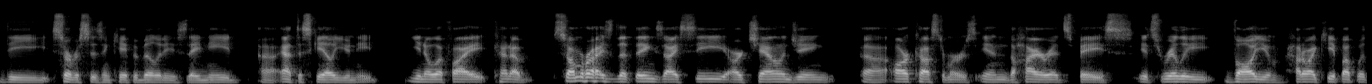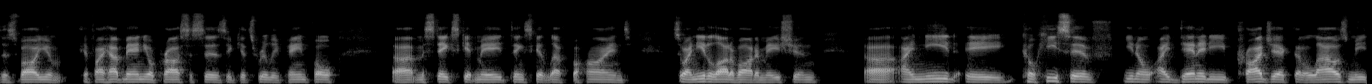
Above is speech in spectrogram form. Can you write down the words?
the services and capabilities they need uh, at the scale you need. You know, if I kind of summarize the things I see are challenging uh, our customers in the higher ed space, it's really volume. How do I keep up with this volume? If I have manual processes, it gets really painful uh, mistakes get made, things get left behind. So I need a lot of automation. Uh, I need a cohesive, you know, identity project that allows me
